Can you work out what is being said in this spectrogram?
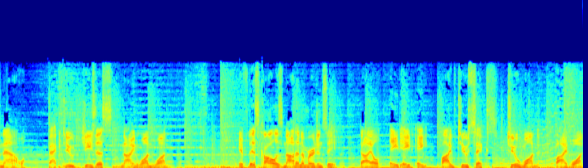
Now, back to Jesus 911. If this call is not an emergency, dial 888 526 2151.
